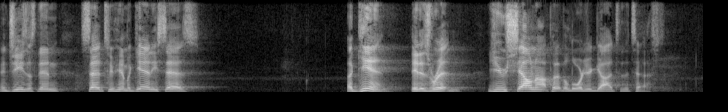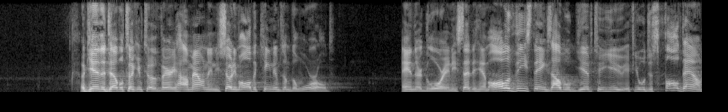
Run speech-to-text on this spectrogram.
And Jesus then said to him again, he says, Again, it is written, You shall not put the Lord your God to the test. Again, the devil took him to a very high mountain and he showed him all the kingdoms of the world and their glory. And he said to him, All of these things I will give to you if you will just fall down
